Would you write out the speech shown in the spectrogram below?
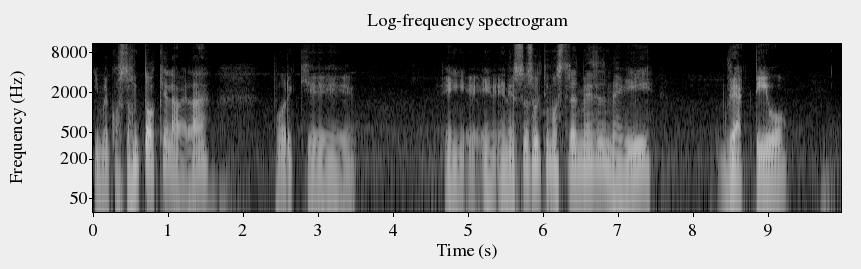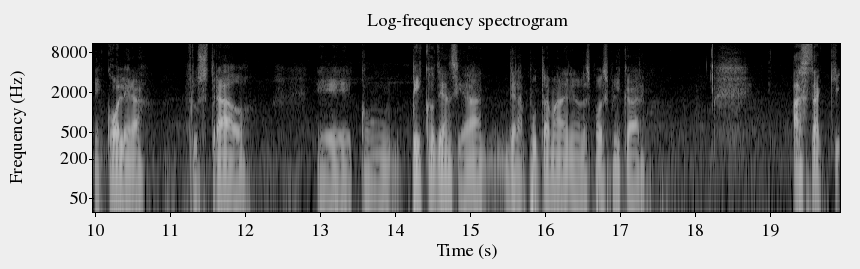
y me costó un toque, la verdad, porque en, estos últimos tres meses me vi reactivo, de cólera, frustrado, eh, con picos de ansiedad de la puta madre, no les puedo explicar. Hasta que,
